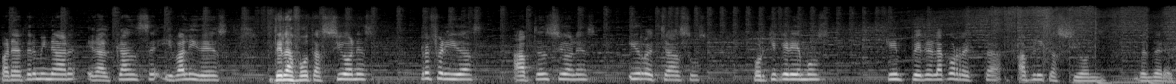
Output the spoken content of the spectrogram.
para determinar el alcance y validez de las votaciones referidas a abstenciones y rechazos porque queremos que impere la correcta aplicación del derecho.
